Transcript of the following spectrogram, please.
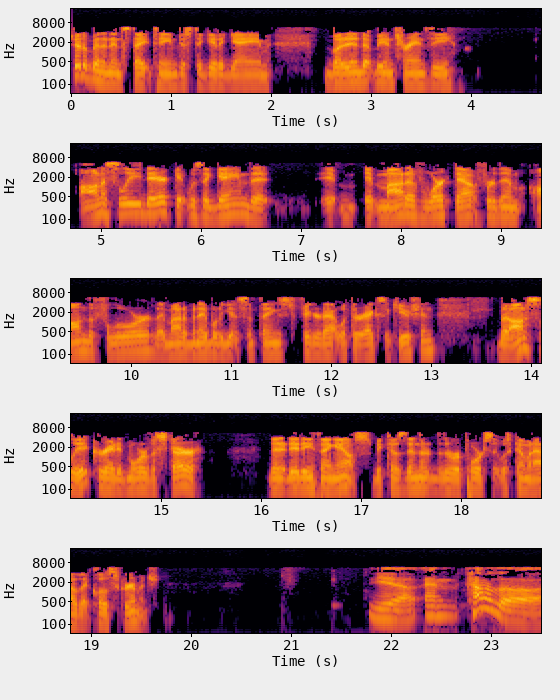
should have been an in-state team just to get a game, but it ended up being transy. Honestly, Derek, it was a game that it it might have worked out for them on the floor. They might have been able to get some things figured out with their execution, but honestly, it created more of a stir than it did anything else because then the, the reports that was coming out of that close scrimmage. Yeah, and kind of the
